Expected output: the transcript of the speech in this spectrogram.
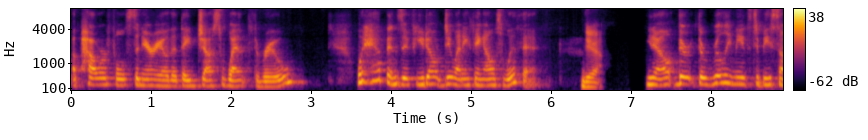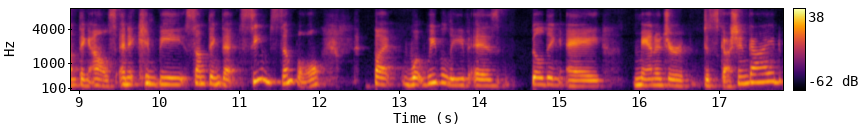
a powerful scenario that they just went through, what happens if you don't do anything else with it? Yeah you know there there really needs to be something else and it can be something that seems simple but what we believe is building a manager discussion guide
